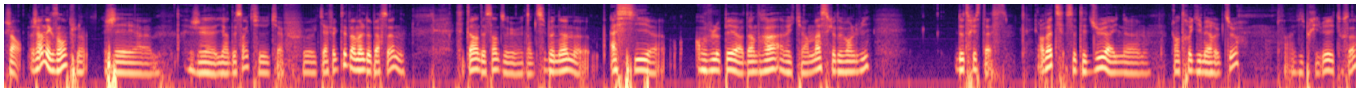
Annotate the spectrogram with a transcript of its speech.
Genre, j'ai un exemple, j'ai euh, il y a un dessin qui, a, affecté pas mal de personnes. C'était un dessin d'un petit bonhomme euh, assis, euh, enveloppé d'un drap avec un masque devant lui, de tristesse. en fait, c'était dû à une, entre guillemets, rupture, enfin, vie privée et tout ça.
